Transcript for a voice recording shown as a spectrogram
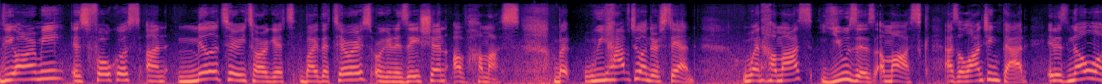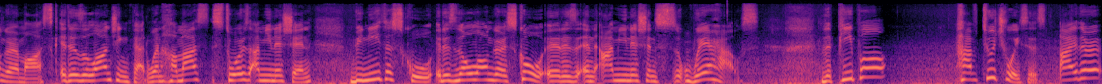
The army is focused on military targets by the terrorist organization of Hamas. But we have to understand when Hamas uses a mosque as a launching pad, it is no longer a mosque, it is a launching pad. When Hamas stores ammunition beneath a school, it is no longer a school, it is an ammunition warehouse. The people have two choices either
